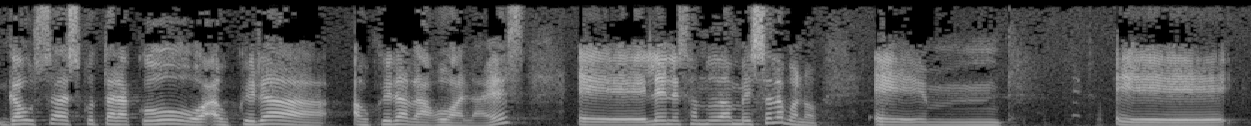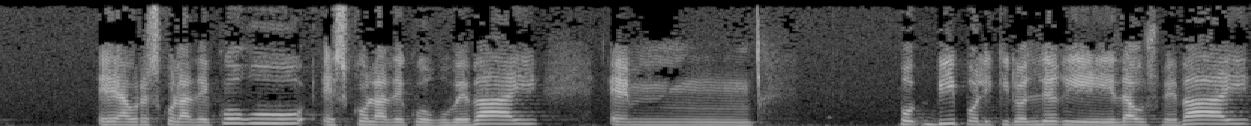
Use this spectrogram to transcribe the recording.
gauza askotarako aukera, aukera dagoala, ez? E, lehen esan dudan bezala, bueno, e, e, e, aurreskola dekogu, eskola dekogu bebai, em, bi polikiroldegi dauz bebai,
